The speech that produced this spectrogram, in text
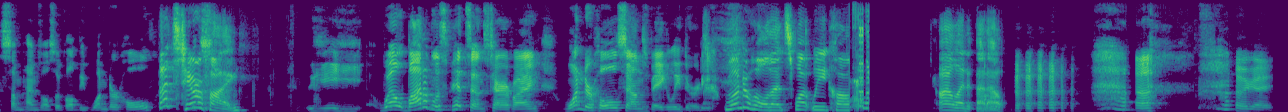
sometimes also called the Wonder Hole. That's terrifying. Ye- Well, Bottomless Pit sounds terrifying. Wonder Hole sounds vaguely dirty. Wonderhole, that's what we call. I'll edit that out. uh, okay.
